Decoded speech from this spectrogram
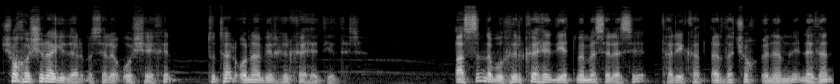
Çok hoşuna gider mesela o şeyhin. Tutar ona bir hırka hediye eder. Aslında bu hırka hediye etme meselesi tarikatlarda çok önemli. Neden?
